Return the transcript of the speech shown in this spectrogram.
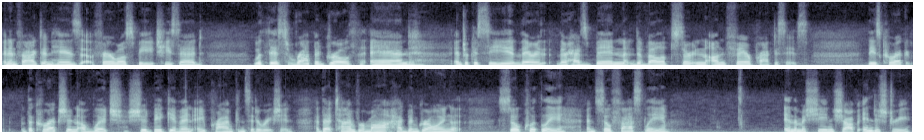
And in fact, in his farewell speech, he said, with this rapid growth and intricacy, there there has been developed certain unfair practices. These correct the correction of which should be given a prime consideration. At that time, Vermont had been growing so quickly and so fastly in the machine shop industry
